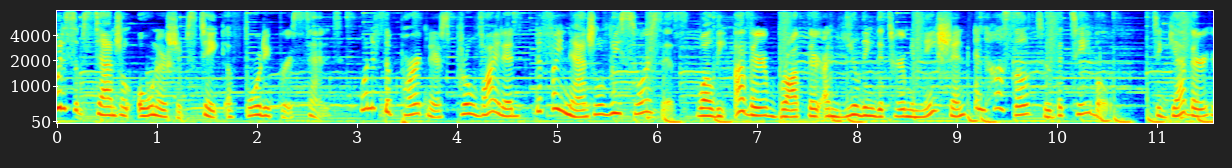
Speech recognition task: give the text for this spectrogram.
With a substantial ownership stake of 40%, one of the partners provided the financial resources, while the other brought their unyielding determination and hustle to the table. Together,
